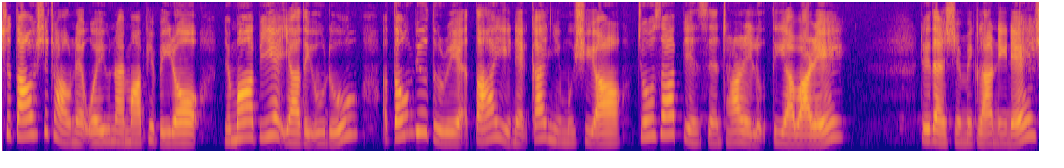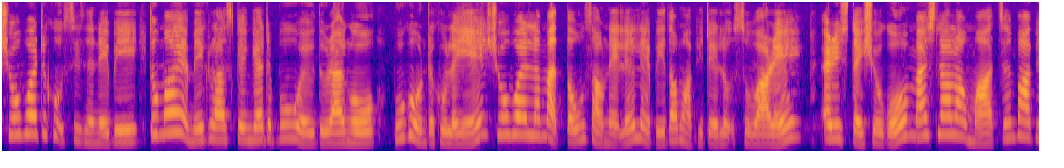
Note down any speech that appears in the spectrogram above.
8800နဲ့ဝယ်ယူနိုင်မှာဖြစ်ပြီးတော့မြန်မာပြည်ရဲ့ရာသီဥတုအသုံးပြုသူတွေရဲ့အသားအရည်နဲ့ကိုက်ညီမှုရှိအောင်စ조사ပြင်ဆင်ထားတယ်လို့သိရပါဗျ။ဒေသရှင်မီကလာနီနဲ့ရှိုးပွဲတစ်ခုစီစဉ်နေပြီးသူမရဲ့မီကလာစကင်ကဲတပူးဝယ်ယူသူတိုင်းကိုဘူးကုံတစ်ခုလည်းရင်ရှိုးပွဲလက်မှတ်3ဆောင်နဲ့လဲလှယ်ပေးသွားမှာဖြစ်တယ်လို့ဆိုပါရယ်။အဲဒီစတိတ်ရှိုးကိုမတ်လလောက်မှာကျင်းပပြ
